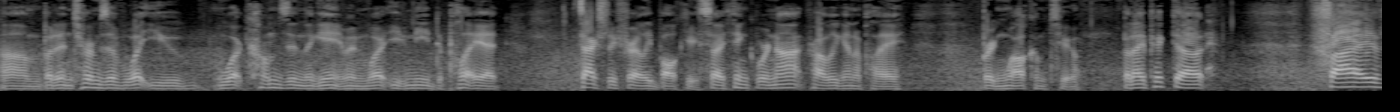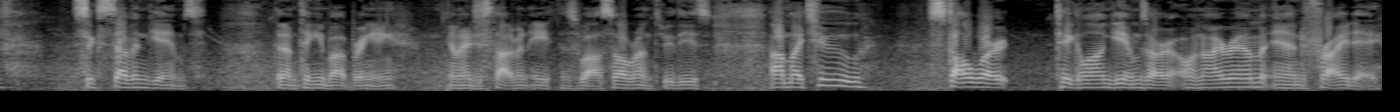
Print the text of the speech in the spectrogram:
Um, but in terms of what you what comes in the game and what you need to play it, it's actually fairly bulky. So I think we're not probably going to play Bring Welcome to. But I picked out five, six, seven games that I'm thinking about bringing, and I just thought of an eighth as well. So I'll run through these. Uh, my two stalwart take along games are Onirim and Friday.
